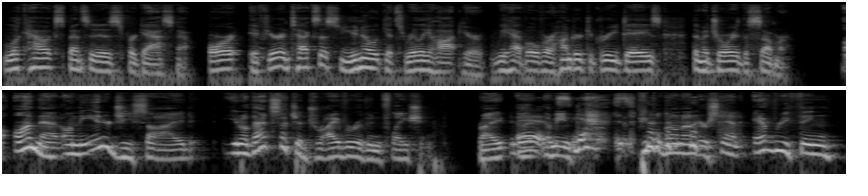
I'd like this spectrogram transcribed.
look how expensive it is for gas now. Or if you're in Texas, you know it gets really hot here. We have over 100 degree days the majority of the summer. On that, on the energy side, you know, that's such a driver of inflation, right? I, I, mean, yes. people don't understand everything,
